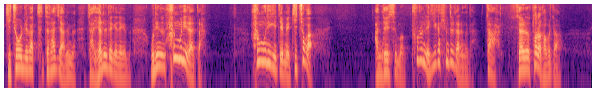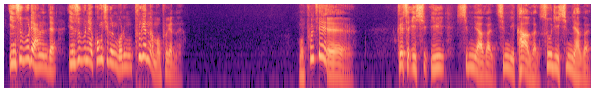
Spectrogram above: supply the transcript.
기초 훈련가 튼튼하지 않으면 자 예를 들게 되면 우리는 학문이랬다. 학문이기 때문에 기초가 안 돼 있으면 풀어내기가 힘들다는 거다. 자, 제대로 돌아가 보자. 인수분해 하는데 인수분해 공식을 모르면 풀겠나 못 풀겠나요? 못 풀지. 그래서 이, 심- 이 심리학은 심리과학은 수리 심리학은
